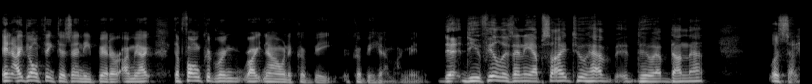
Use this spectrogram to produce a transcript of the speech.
And I don't think there's any bitter. I mean, I, the phone could ring right now, and it could be it could be him. I mean, do you feel there's any upside to have to have done that? listen,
